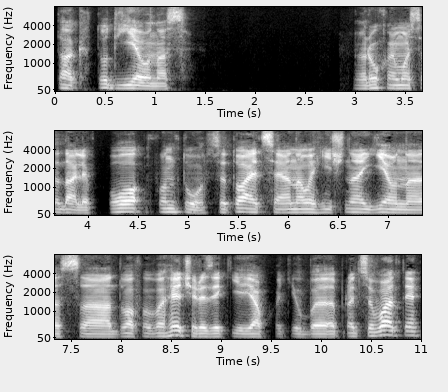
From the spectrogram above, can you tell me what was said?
Так, тут є у нас. Рухаємося далі. По фонту. Ситуація аналогічна. Є у нас два ФВГ, через які я б хотів би працювати.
